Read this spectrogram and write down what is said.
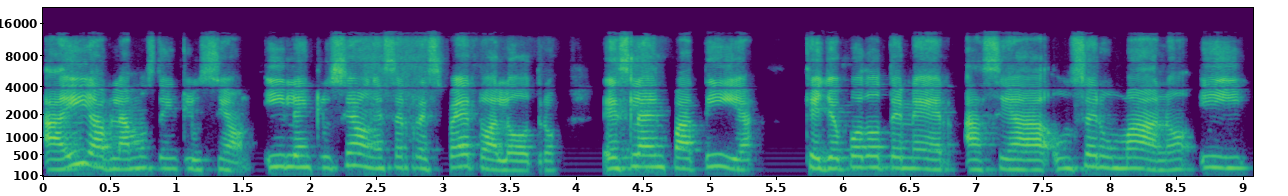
Ahí hablamos de inclusión y la inclusión es el respeto al otro, es la empatía que yo puedo tener hacia un ser humano y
